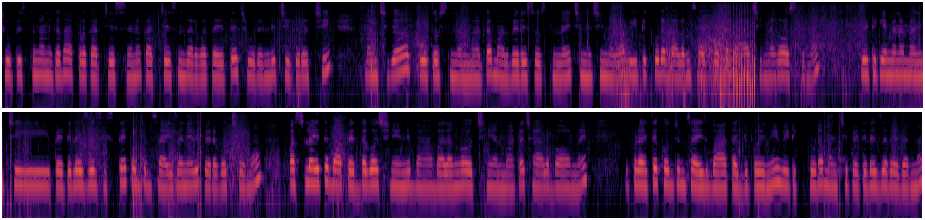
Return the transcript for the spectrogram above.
చూపిస్తున్నాను కదా అక్కడ కట్ చేసాను కట్ చేసిన తర్వాత అయితే చూడండి చిగురు వచ్చి మంచిగా పూత వస్తుంది అనమాట మల్బెరీస్ వస్తున్నాయి చిన్న చిన్నగా. వీటికి కూడా బలం సరిపోతే బాగా చిన్నగా వస్తున్నాయి. వీటికి ఏమైనా మంచి ఫెర్టిలైజర్స్ ఇస్తే కొంచెం సైజ్ అనేది పెరగొచ్చేమో. ఫస్ట్లో అయితే బాగా పెద్దగా వచ్చినాయండి బాగా బలంగా వచ్చినాయి అనమాట చాలా బాగున్నాయి. ఇప్పుడైతే కొంచెం సైజు బాగా తగ్గిపోయినాయి వీటికి కూడా మంచి ఫెర్టిలైజర్ ఏదన్నా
